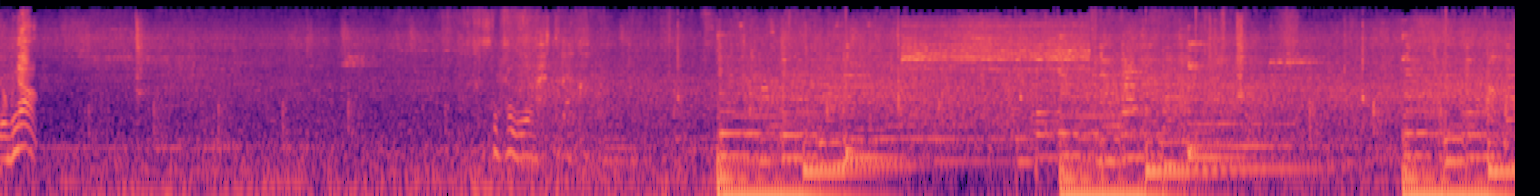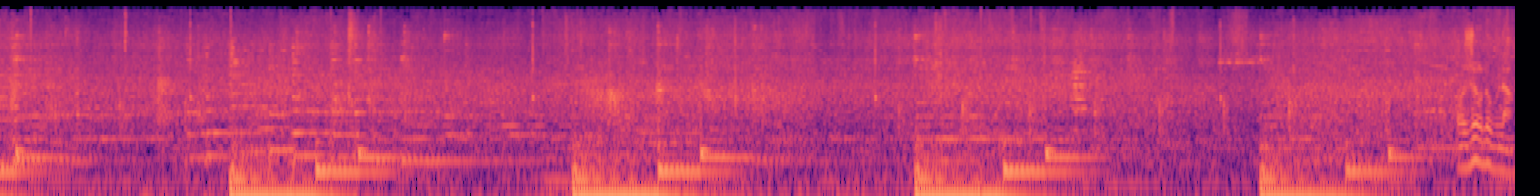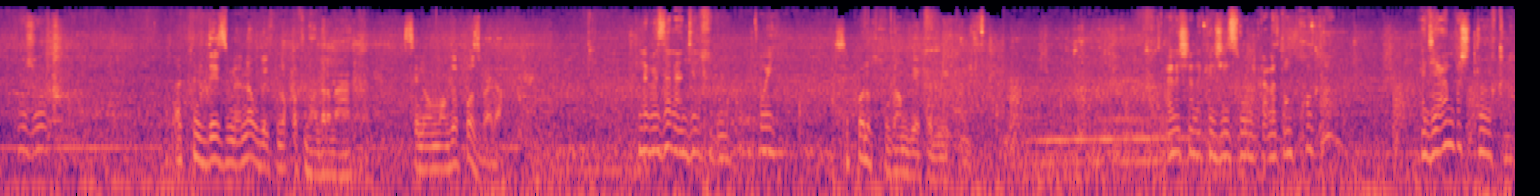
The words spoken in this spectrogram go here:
لبنى اسمحوا لي واحد Bonjour لبنى bonjour كنت دايز من هنا وقلت نوقف نهضر معاك. c'est le moment de pause بعدا لا مازال عندي الخدمة. Oui. c'est quoi le programme ديالك هاد ال week-end علاش أنا كنجي نسولك على ton programme هادي عام باش تطلقني.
